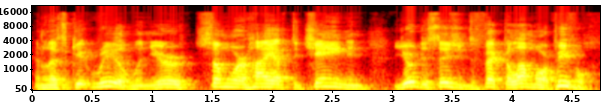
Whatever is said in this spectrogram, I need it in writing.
And let's get real when you're somewhere high up the chain and your decisions affect a lot more people.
